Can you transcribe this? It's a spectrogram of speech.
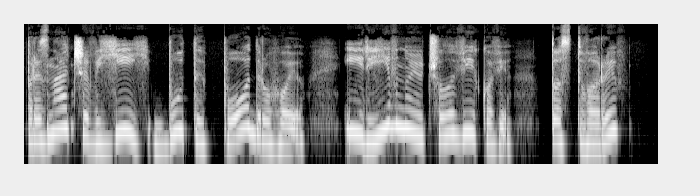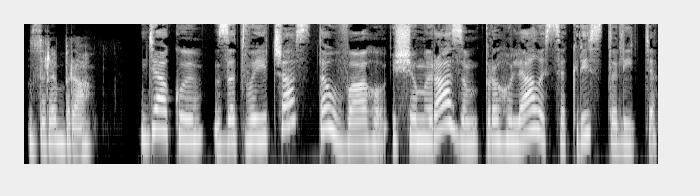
призначив їй бути подругою і рівною чоловікові, то створив з ребра. Дякую за твій час та увагу, що ми разом прогулялися крізь століття.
